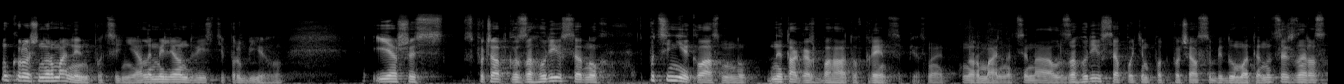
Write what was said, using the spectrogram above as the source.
Ну, коротше, нормальний він по ціні, але мільйон двісті пробігу. Я щось спочатку загорівся, ну, по ціні класно, ну, не так аж багато, в принципі, знаєте, нормальна ціна, але загорівся, а потім почав собі думати, ну це ж зараз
